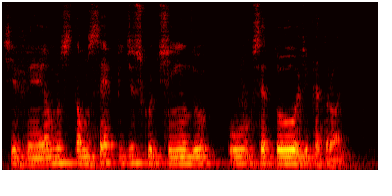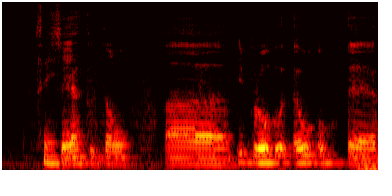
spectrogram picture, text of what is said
tivemos, estamos sempre discutindo o setor de petróleo. Sim. Certo? Então, ah, e pro, é,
